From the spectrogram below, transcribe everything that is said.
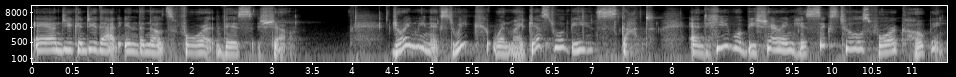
and you can do that in the notes for this show. Join me next week when my guest will be Scott, and he will be sharing his six tools for coping.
